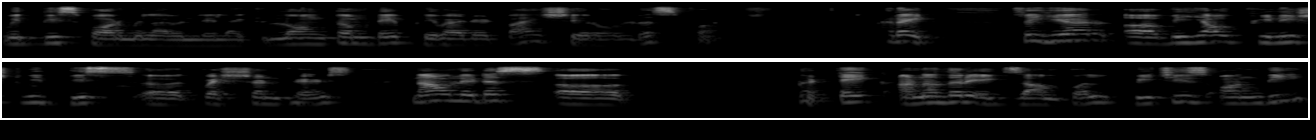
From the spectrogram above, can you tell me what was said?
with this formula only like long term debt divided by shareholders funds. Right. So here uh, we have finished with this uh, question friends. Now let us uh, take another example which is on the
